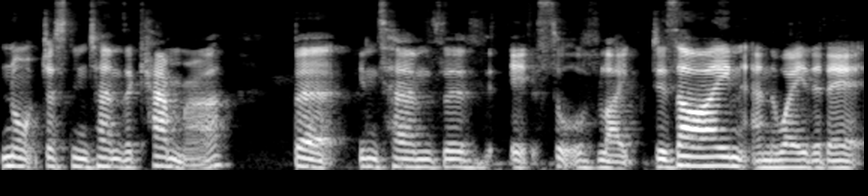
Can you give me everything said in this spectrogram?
not just in terms of camera, but in terms of its sort of like design and the way that it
